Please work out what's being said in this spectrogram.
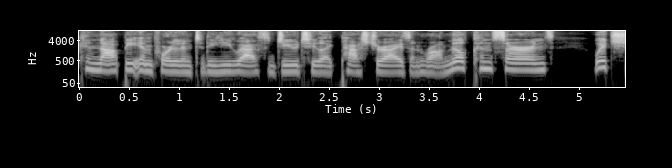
cannot be imported into the US due to like pasteurized and raw milk concerns, which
